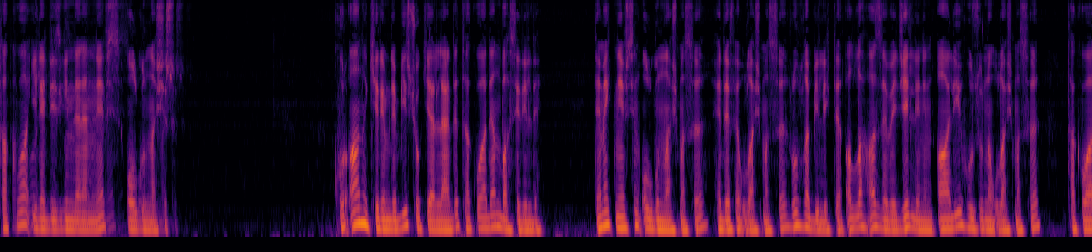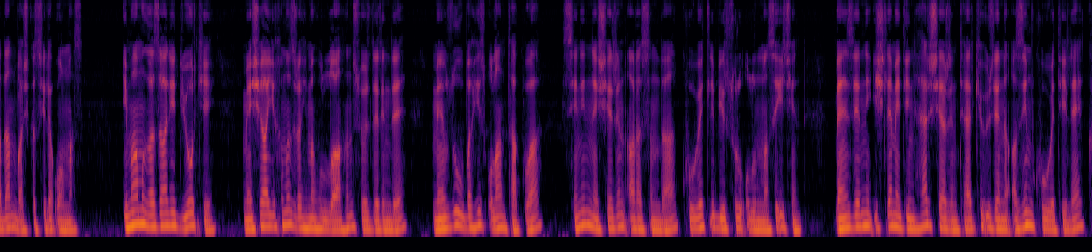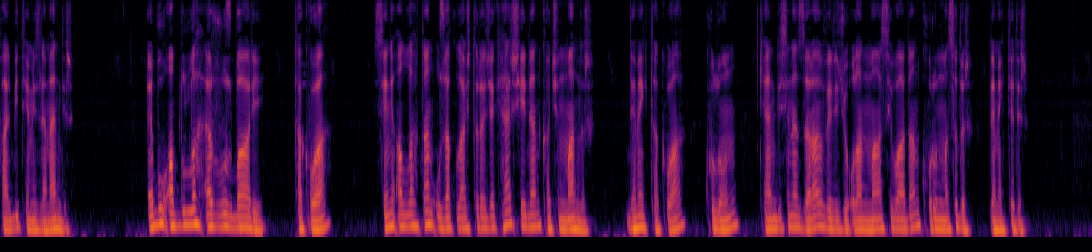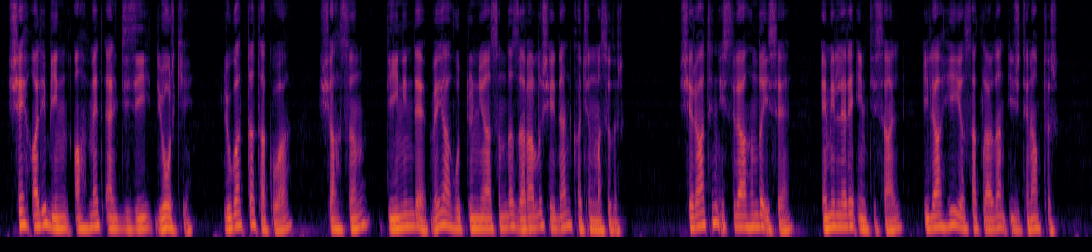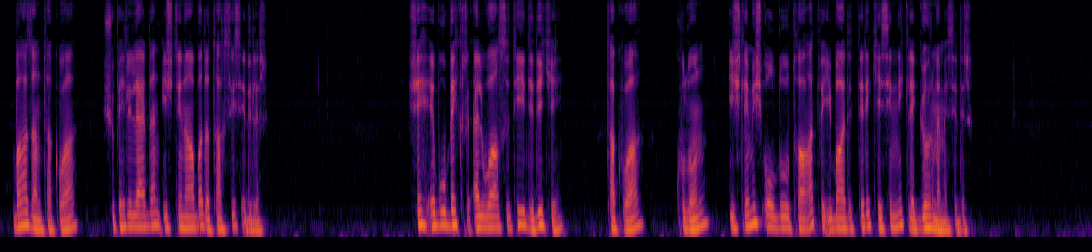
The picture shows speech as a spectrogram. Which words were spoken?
Takva ile dizginlenen nefs olgunlaşır. Kur'an-ı Kerim'de birçok yerlerde takvadan bahsedildi. Demek nefsin olgunlaşması, hedefe ulaşması, ruhla birlikte Allah Azze ve Celle'nin âli huzuruna ulaşması takvadan başkasıyla olmaz. İmam Gazali diyor ki, Meşayihimiz Rahimehullah'ın sözlerinde mevzu bahis olan takva, seninle şerrin arasında kuvvetli bir sur olunması için benzerini işlemediğin her şerrin terki üzerine azim kuvvetiyle kalbi temizlemendir. Ebu Abdullah Er-Ruzbari, takva, seni Allah'tan uzaklaştıracak her şeyden kaçınmandır. Demek takva, kulun kendisine zarar verici olan masivadan korunmasıdır demektedir. Şeyh Ali bin Ahmet el-Cizi diyor ki, Lugatta takva, şahsın dininde veyahut dünyasında zararlı şeyden kaçınmasıdır. Şeriatın istilahında ise emirlere intisal, ilahi yasaklardan ictinaptır. Bazen takva, şüphelilerden içtinaba da tahsis edilir. Şeyh Ebu Bekr el-Vasiti dedi ki, takva, kulun işlemiş olduğu taat ve ibadetleri kesinlikle görmemesidir.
